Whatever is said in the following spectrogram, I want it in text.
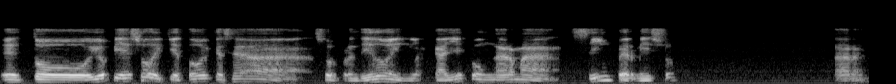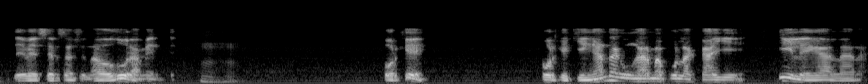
Esto, yo pienso de que todo el que sea sorprendido en las calles con un arma sin permiso, Lara, debe ser sancionado duramente. ¿Por qué? Porque quien anda con un arma por la calle ilegal, Lara,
